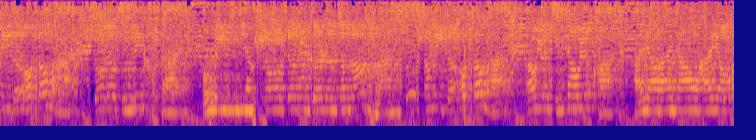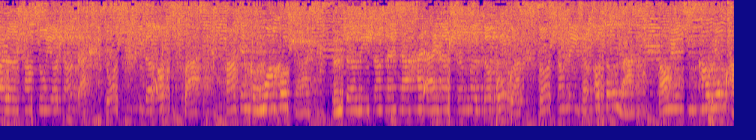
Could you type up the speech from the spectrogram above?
你的欧兜拜，手留进你口袋，风里享受着两个人的浪漫。坐上你的欧越近跳越快。还要还要还要快乐超速又超载，坐上你的欧兜拜，把天空往后甩，跟着你上山下海，爱到什么都不管。坐上你的欧兜拜，跑越近跑越快，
